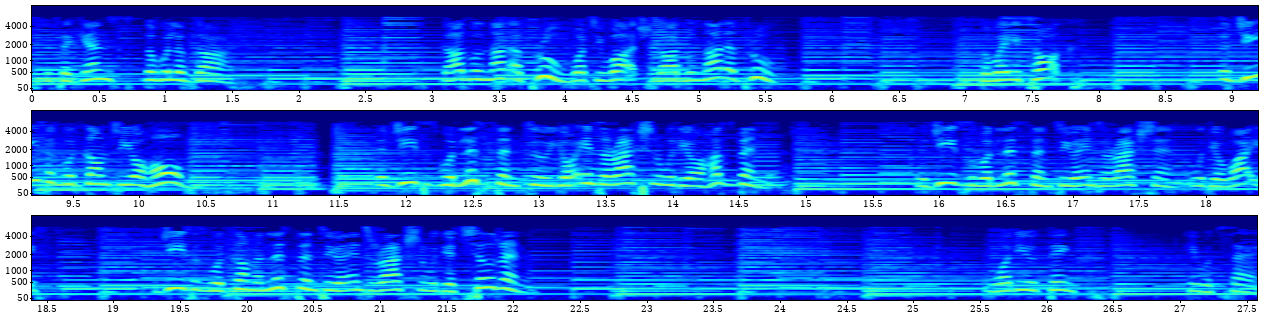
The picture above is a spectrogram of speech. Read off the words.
it's against the will of God. God will not approve what you watch. God will not approve the way you talk. If Jesus would come to your home, if Jesus would listen to your interaction with your husband, if Jesus would listen to your interaction with your wife, Jesus would come and listen to your interaction with your children, what do you think he would say?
